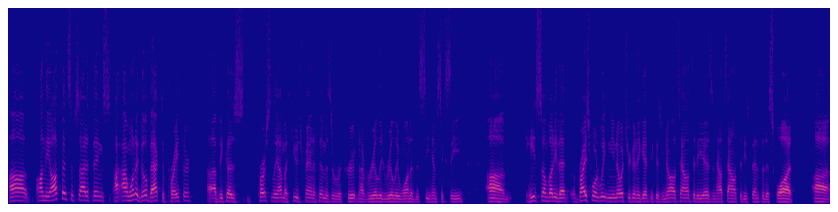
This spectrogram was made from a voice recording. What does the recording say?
Uh, on the offensive side of things, I, I want to go back to Prather uh, because personally, I'm a huge fan of him as a recruit, and I've really, really wanted to see him succeed. Um, he's somebody that Bryce Ford Wheaton, you know what you're going to get because you know how talented he is and how talented he's been for this squad. Uh,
